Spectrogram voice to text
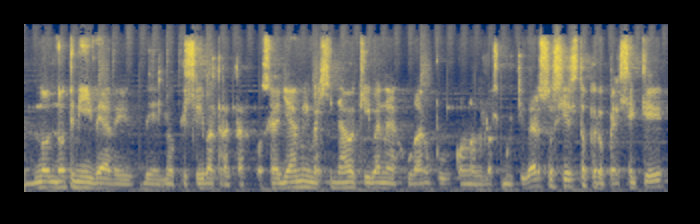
no, no, tenía idea de, de, lo que se iba a tratar. O sea, ya me imaginaba que iban a jugar un poco con lo de los multiversos y esto, pero pensé que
